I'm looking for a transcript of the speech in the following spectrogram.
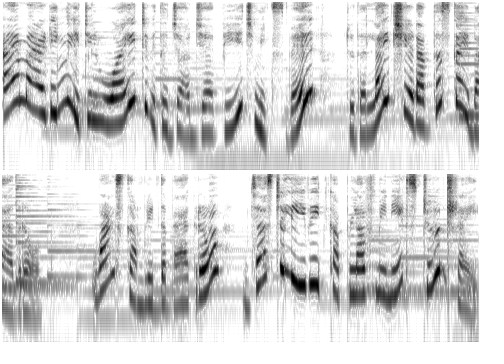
I am adding little white with Georgia peach mix well to the light shade of the sky background. Once complete the background, just leave it couple of minutes to dry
